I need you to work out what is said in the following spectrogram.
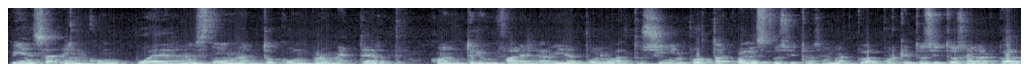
Piensa en cómo puedes en este momento comprometerte con triunfar en la vida por lo alto, sin importar cuál es tu situación actual, porque tu situación actual,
